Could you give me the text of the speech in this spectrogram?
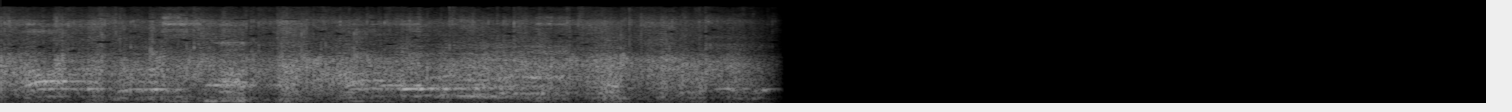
para avançar. Aleluia.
